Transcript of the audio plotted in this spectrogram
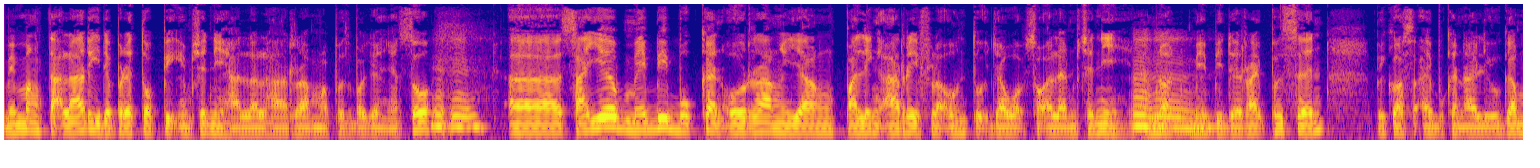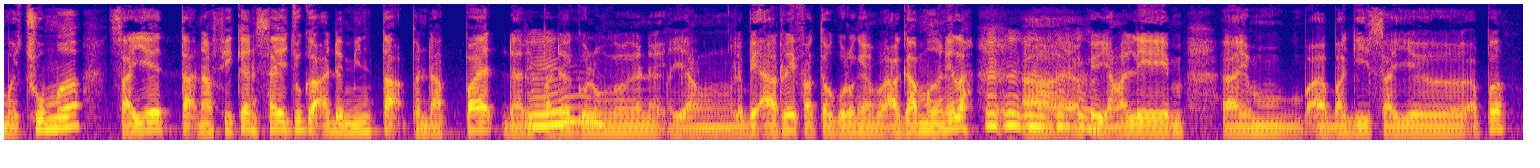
memang tak lari daripada topik yang macam ni halal haram apa sebagainya. So uh, saya maybe bukan orang yang paling arif lah untuk jawab soalan macam ni. Mm-hmm. I'm not maybe the right person because I bukan ahli agama. Cuma saya tak nafikan saya juga ada minta pendapat daripada mm. golongan yang lebih arif atau golongan beragama ni lah. Mm-hmm. Uh, okay, yang alim uh, yang uh, bagi saya apa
